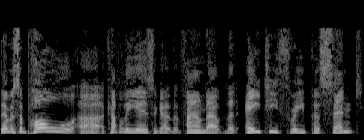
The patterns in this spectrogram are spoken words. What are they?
There was a poll uh, a couple of years ago that found out that eighty three percent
